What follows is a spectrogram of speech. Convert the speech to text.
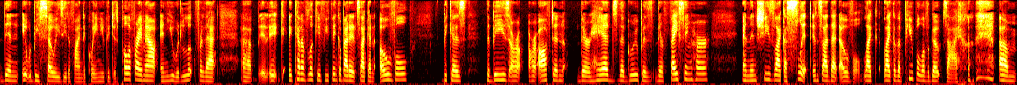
then it would be so easy to find a queen. You could just pull a frame out and you would look for that. Uh, it, it, it kind of look if you think about it, it's like an oval because the bees are are often their heads. The group is they're facing her, and then she's like a slit inside that oval, like like the pupil of a goat's eye. um,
